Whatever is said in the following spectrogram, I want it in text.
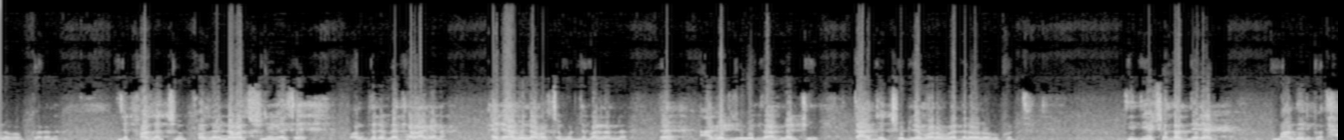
অনুভব করে না। যে ফজর ফজরের নামাজ ছুটে গেছে, অন্তরে ব্যথা লাগে না। হাইরে আমি নামাজটা পড়তে পারলাম না হ্যাঁ? আগের যুগে তো আপনার কি তাহাজুদ ছুটলে মর্ম বেদনা অনুভব করতে। তৃতীয় শতাব্দীর এক বান্দির কথা।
